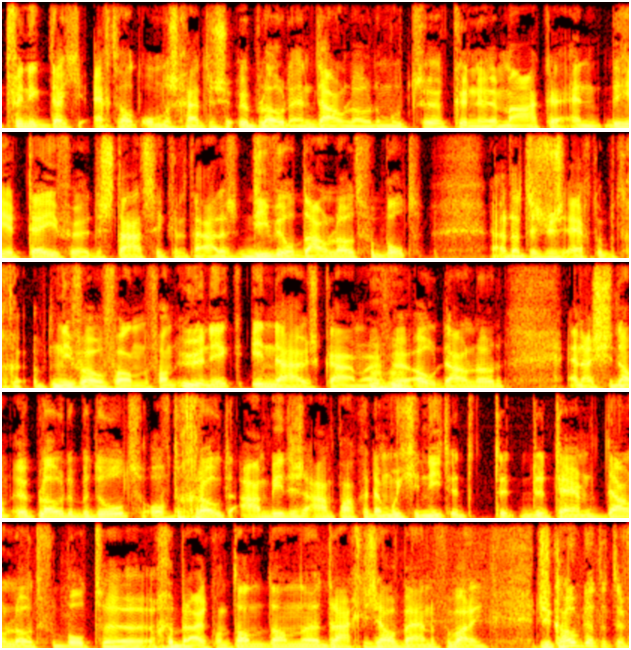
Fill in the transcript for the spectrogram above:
vind ik dat je echt wel het onderscheid tussen uploaden en downloaden moet uh, kunnen maken. En de heer Teven, de staatssecretaris, die wil downloadverbod. Ja, dat is dus echt op het, op het niveau van, van u en ik in de huiskamer. -hmm. uh, oh, downloaden. En als je dan uploaden bedoelt of de grote aanbieders aanpakken... dan moet je niet het, de term downloadverbod uh, gebruiken. Want dan, dan draag je zelf bij aan de verwarring. Dus ik hoop dat het een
